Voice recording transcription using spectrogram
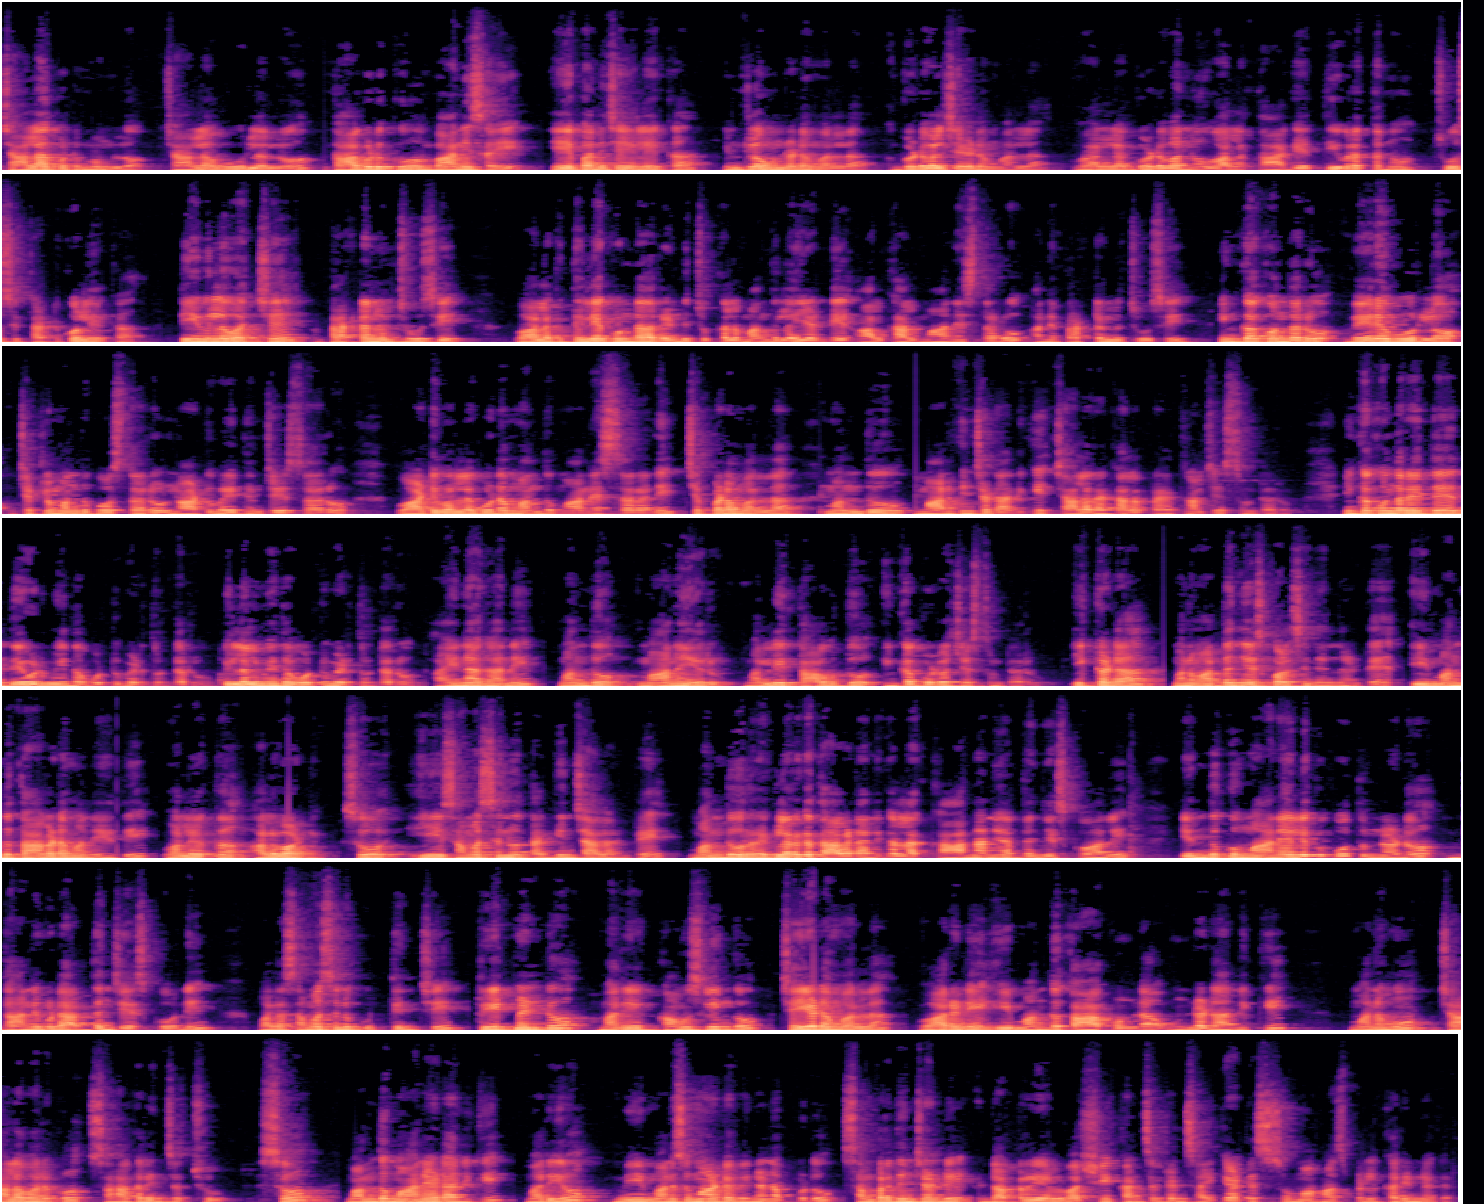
చాలా కుటుంబంలో చాలా ఊర్లలో తాగుడుకు బానిసై ఏ పని చేయలేక ఇంట్లో ఉండడం వల్ల గొడవలు చేయడం వల్ల వాళ్ళ గొడవను వాళ్ళ తాగే తీవ్రతను చూసి తట్టుకోలేక టీవీలో వచ్చే ప్రకటనలు చూసి వాళ్ళకు తెలియకుండా రెండు చుక్కల మందులు వేయండి ఆల్కహాల్ మానేస్తారు అనే ప్రకటనలు చూసి ఇంకా కొందరు వేరే ఊర్లో చెట్ల మందు పోస్తారు నాటు వైద్యం చేస్తారు వాటి వల్ల కూడా మందు మానేస్తారని చెప్పడం వల్ల మందు మాన్పించడానికి చాలా రకాల ప్రయత్నాలు చేస్తుంటారు. ఇంకా కొందరైతే దేవుడి మీద ఒట్టు పెడుతుంటారు పిల్లల మీద ఒట్టు పెడుతుంటారు. అయినా కానీ మందు మానేయరు మళ్ళీ తాగుతూ ఇంకా గొడవ చేస్తుంటారు. ఇక్కడ మనం అర్థం చేసుకోవాల్సింది ఏంటంటే ఈ మందు తాగడం అనేది వాళ్ళ యొక్క అలవాటు. సో ఈ సమస్యను తగ్గించాలంటే మందు రెగ్యులర్గా తాగడానికి గల కారణాన్ని అర్థం చేసుకోవాలి. ఎందుకు మానేయలేకపోతున్నాడో దాన్ని కూడా అర్థం చేసుకొని వాళ్ళ సమస్యను గుర్తించి ట్రీట్మెంట్ మరియు కౌన్సిలింగ్ చేయడం వల్ల వారిని ఈ మందు తాగకుండా ఉండడానికి మనము చాలా వరకు సహకరించవచ్చు సో మందు మానేయడానికి మరియు మీ మనసు మాట విననప్పుడు సంప్రదించండి. Doctor L Varshi consultant psychiatrist Suma hospital Karimnagar.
